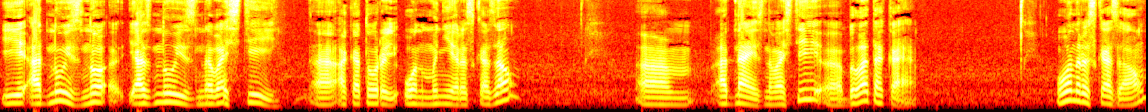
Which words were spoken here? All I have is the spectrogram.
И одну из, но, одну из новостей, э, о которой он мне рассказал, одна из новостей э, была такая. Он рассказал,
